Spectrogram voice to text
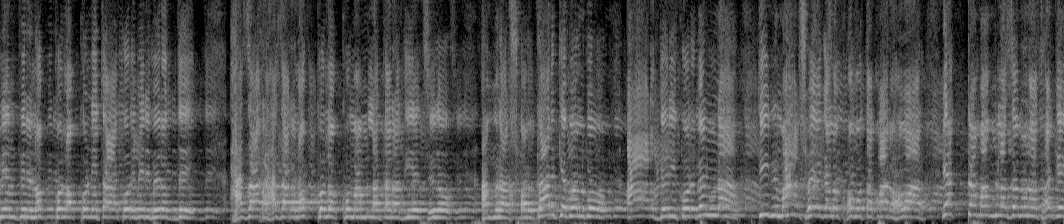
বিএনপির লক্ষ লক্ষ নেতা কর্মীর বিরুদ্ধে হাজার হাজার লক্ষ লক্ষ মামলা তারা দিয়েছিল। আমরা সরকারকে বলব, আর দেরি করবেন না, তিন মাস হয়ে গেল ক্ষমতা পার হওয়ার। একটা মামলা যেন না থাকে,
